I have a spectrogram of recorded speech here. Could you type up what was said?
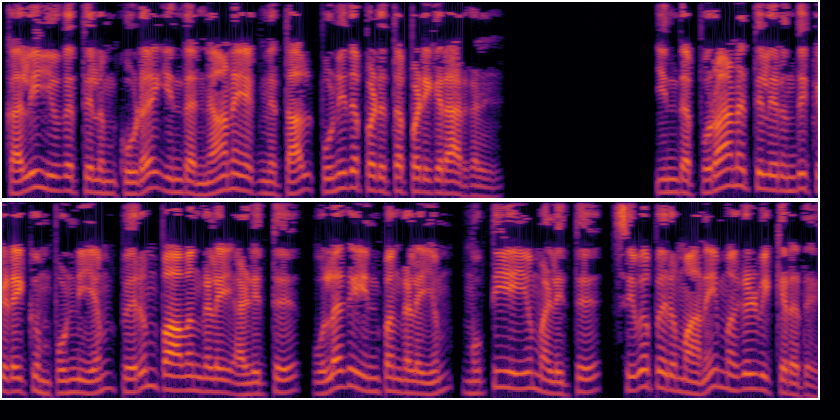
கலி யுகத்திலும் கூட இந்த ஞானயக்னத்தால் புனிதப்படுத்தப்படுகிறார்கள். இந்த புராணத்திலிருந்து கிடைக்கும் புண்ணியம் பெரும் பாவங்களை அழித்து உலக இன்பங்களையும் முக்தியையும் அளித்து சிவபெருமானை மகிழ்விக்கிறது.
